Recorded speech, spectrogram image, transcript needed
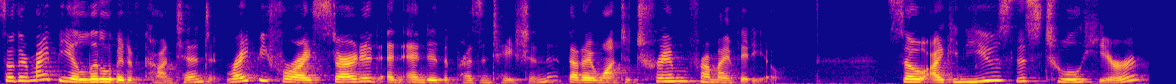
So there might be a little bit of content right before I started and ended the presentation that I want to trim from my video. So I can use this tool here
